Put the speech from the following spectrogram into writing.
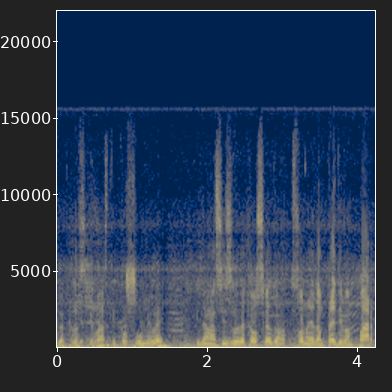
ga krvske vlasti pošumile i danas izgleda kao stvarno jedan predivan park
